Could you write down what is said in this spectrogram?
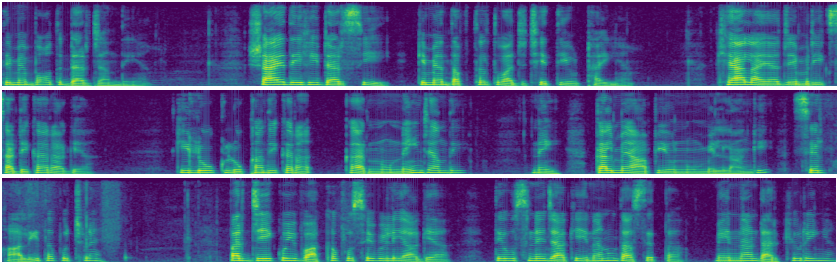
ਤੇ ਮੈਂ ਬਹੁਤ ਡਰ ਜਾਂਦੀ ਹਾਂ। ਸ਼ਾਇਦ ਇਹੀ ਡਰ ਸੀ ਕਿ ਮੈਂ ਦਫ਼ਤਰ ਤੋਂ ਅੱਜ ਛੇਤੀ ਉਠਾਈ ਹਾਂ। ਖਿਆਲ ਆਇਆ ਜੇ ਅਮਰੀਕ ਸਾਡੇ ਘਰ ਆ ਗਿਆ ਕਿ ਲੋਕ ਲੋਕਾਂ ਦੇ ਘਰਾਂ ਘਰ ਨੂੰ ਨਹੀਂ ਜਾਂਦੇ? ਨਹੀਂ ਕੱਲ ਮੈਂ ਆਪ ਹੀ ਉਹਨੂੰ ਮਿਲ ਲਾਂਗੀ, ਸਿਰਫ ਹਾਲ ਹੀ ਤਾਂ ਪੁੱਛਣਾ ਪਰ ਜੇ ਕੋਈ ਵਾਕਫ ਉਸੇ ਵੇਲੇ ਆ ਗਿਆ ਤੇ ਉਸਨੇ ਜਾ ਕੇ ਇਹਨਾਂ ਨੂੰ ਦੱਸ ਦਿੱਤਾ, ਮੈਂ ਇੰਨਾ ਡਰ ਕਿਉਂ ਰਹੀ ਹਾਂ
